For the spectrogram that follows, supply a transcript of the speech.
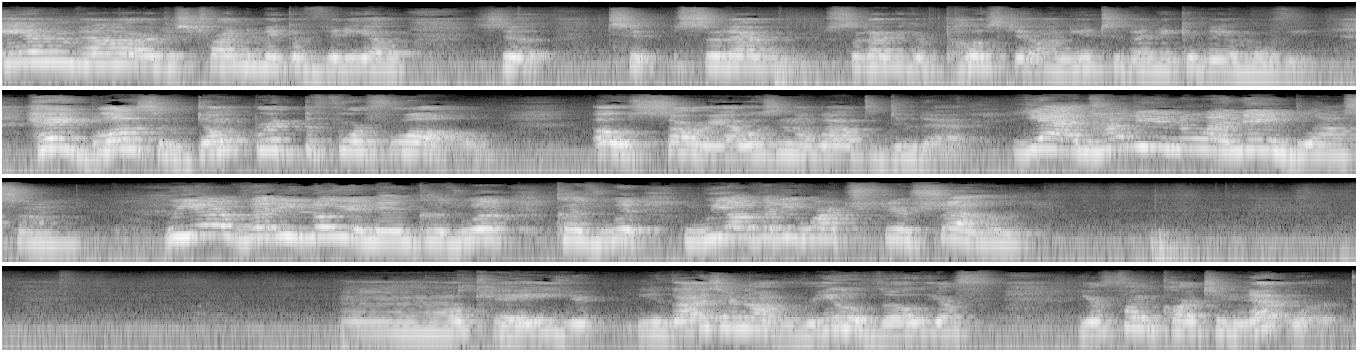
Ian and Bella are just trying to make a video so to so that so that we can post it on YouTube and it can be a movie. Hey, Blossom, don't break the fourth wall. Oh, sorry, I wasn't allowed to do that. Yeah, and how do you know our name, Blossom? We already know your name because we're because we we already watched your show. Mm, okay, you you guys are not real though. You're you're from Cartoon Network.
